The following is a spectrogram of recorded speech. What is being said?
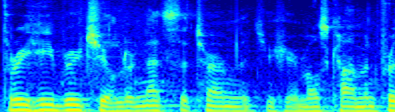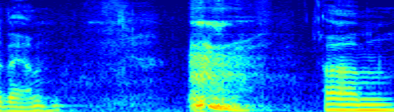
three Hebrew children, that's the term that you hear most common for them, um,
